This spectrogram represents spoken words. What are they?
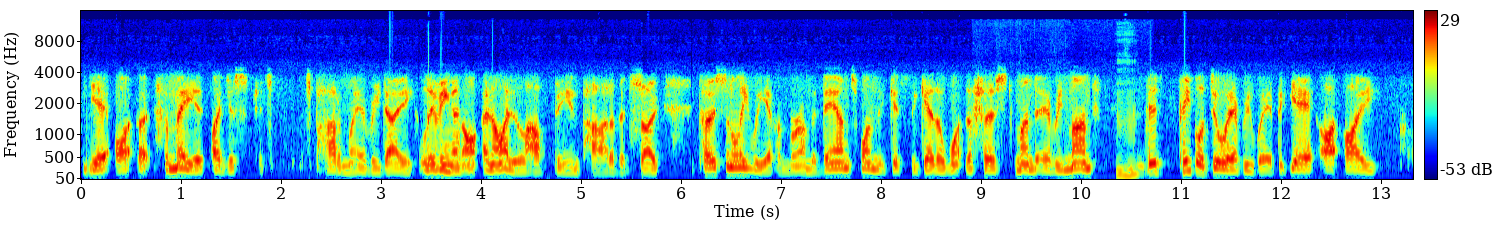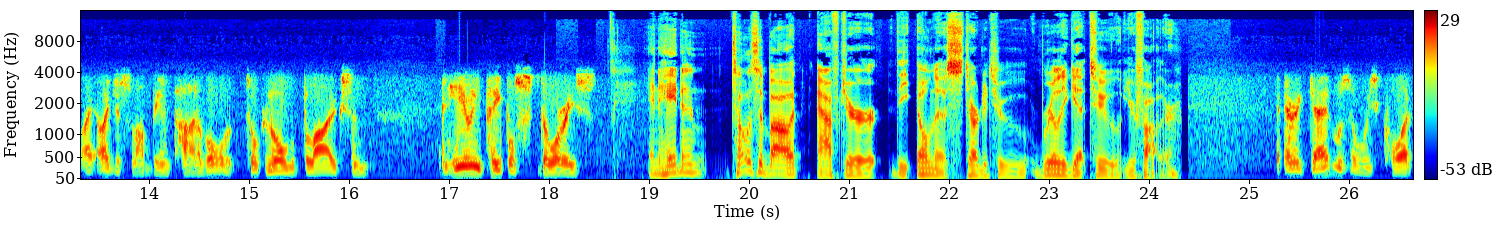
yeah, I, for me, it, I just it's it's part of my everyday living, and I, and I love being part of it. So personally, we have a Murrumba Downs one that gets together what, the first Monday every month. Mm-hmm. There's, people do it everywhere, but yeah, I, I I I just love being part of all talking to all the blokes and and hearing people's stories. And Haydn, tell us about after the illness started to really get to your father. Eric, Dad was always quite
